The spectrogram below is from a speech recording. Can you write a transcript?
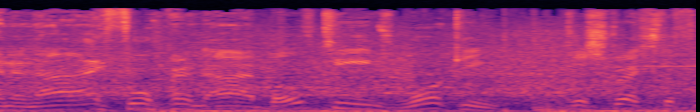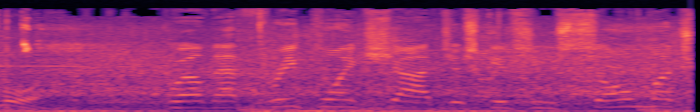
And an eye for an eye. Both teams working to stretch the floor. Well, that three-point shot just gives you so much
